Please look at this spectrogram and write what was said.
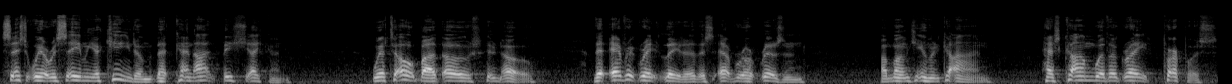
since we are receiving a kingdom that cannot be shaken, we're told by those who know that every great leader that's ever arisen among humankind has come with a great purpose,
